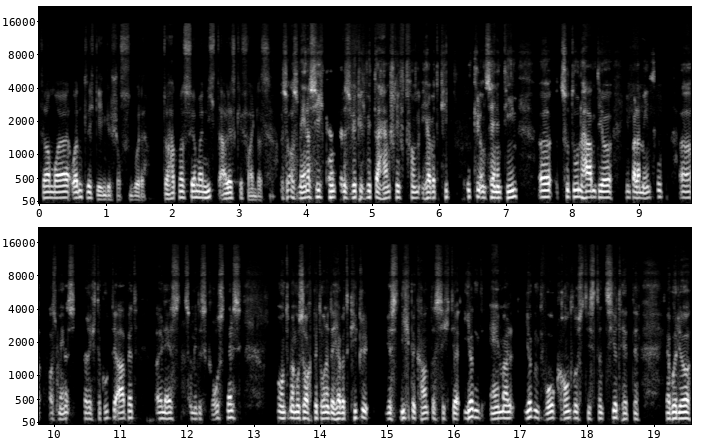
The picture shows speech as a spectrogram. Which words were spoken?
da mal ordentlich gegengeschossen wurde da hat man sich ja mal nicht alles gefallen lassen. Also aus meiner Sicht könnte das wirklich mit der Handschrift von Herbert Kickel und seinem Team äh, zu tun haben, die ja im Parlament äh, aus meiner Sicht recht eine gute Arbeit äh, leisten, zumindest großteils. Und man muss auch betonen, der Herbert Kickel, mir ist nicht bekannt, dass sich der irgendeinmal irgendwo grundlos distanziert hätte. Er wurde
